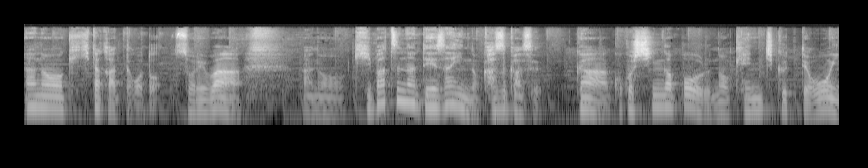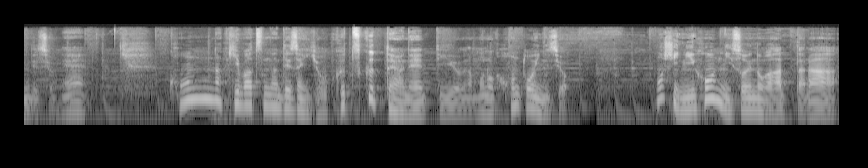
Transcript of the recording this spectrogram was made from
あの聞きたかったことそれはあの奇抜なデザインの数々がここシンガポールの建築って多いんですよね。こんな奇抜なデザインよく作ったよねっていうようなものが本当多いんですよ。もし日本にそういうのがあったら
